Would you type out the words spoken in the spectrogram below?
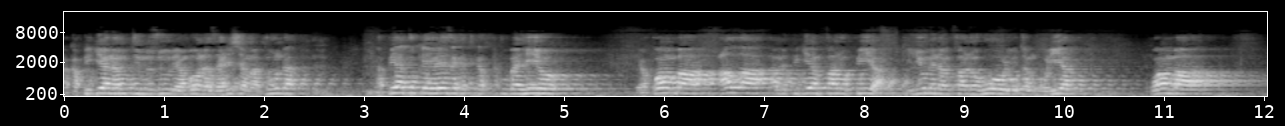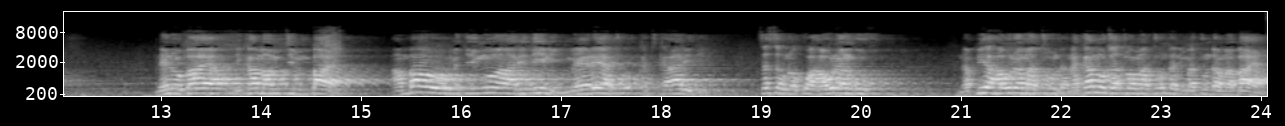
akapigia na mti mzuri ambao unazalisha matunda, na pia tukaeleza katika kutuba hiyo ya kwamba Allah amepigia mfano pia kinyume na mfano huo uliotangulia kwamba neno baya ni kama mti mbaya ambao umejing'oa ardhini, umeelea tu katika ardhi, sasa unakuwa hauna nguvu na pia hauna matunda, na kama utatoa matunda ni matunda mabaya.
